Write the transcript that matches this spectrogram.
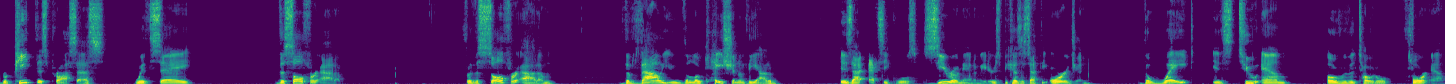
repeat this process with, say, the sulfur atom. For the sulfur atom, the value, the location of the atom, is at x equals 0 nanometers because it's at the origin. The weight is 2m over the total 4m.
